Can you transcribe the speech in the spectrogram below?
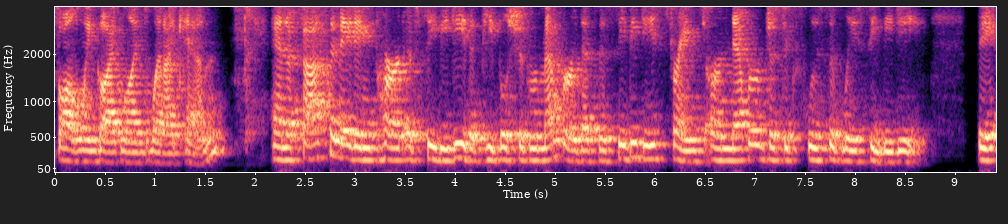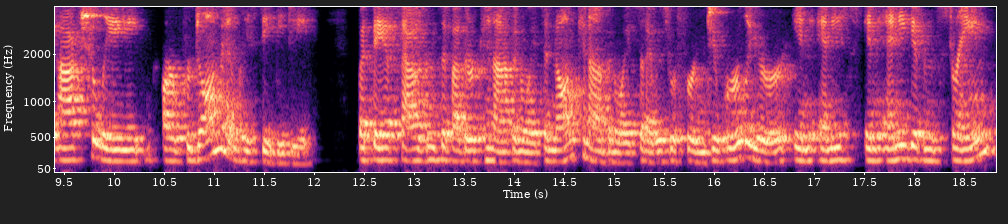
following guidelines when I can. And a fascinating part of CBD that people should remember that the CBD strains are never just exclusively CBD. They actually are predominantly CBD, but they have thousands of other cannabinoids and non-cannabinoids that I was referring to earlier in any in any given strain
